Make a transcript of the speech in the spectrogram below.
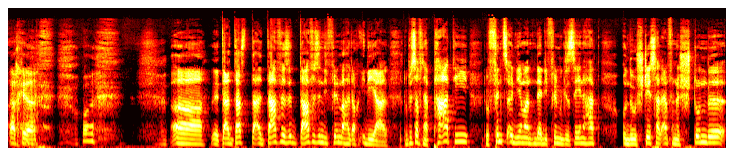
Ach ja. Uh, das, das, dafür, sind, dafür sind die Filme halt auch ideal. Du bist auf einer Party, du findest irgendjemanden, der die Filme gesehen hat und du stehst halt einfach eine Stunde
